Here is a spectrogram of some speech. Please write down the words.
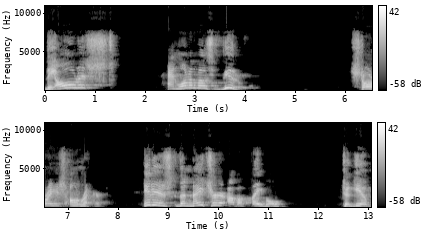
the oldest and one of the most beautiful stories on record. It is the nature of a fable to give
